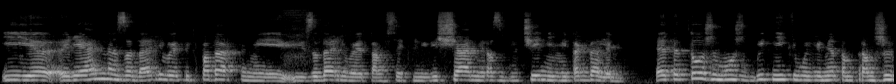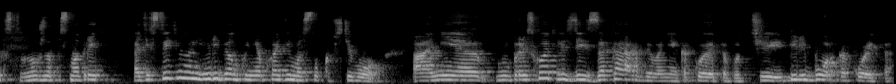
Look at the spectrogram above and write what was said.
и реально задаривает их подарками, и задаривает там всякими вещами, развлечениями и так далее. Это тоже может быть неким элементом транжирства. Нужно посмотреть а действительно ли ребенку необходимо столько всего, а не происходит ли здесь закармливание какое-то, вот, перебор какой-то.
